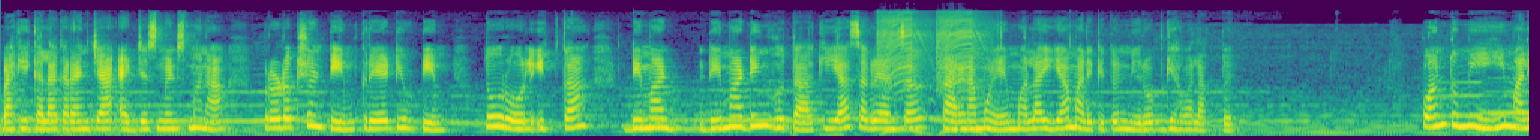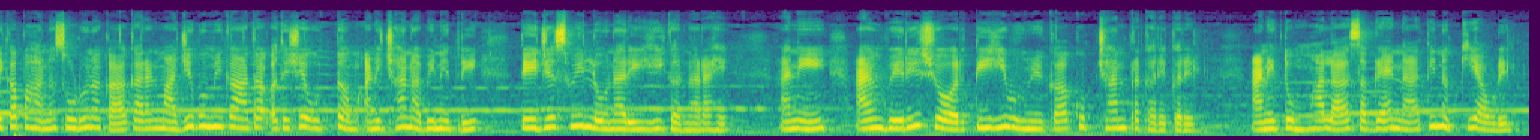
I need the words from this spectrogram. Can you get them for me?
बाकी कलाकारांच्या ॲडजस्टमेंट्स म्हणा प्रोडक्शन टीम क्रिएटिव्ह टीम तो रोल इतका डिमा डिमांडिंग होता की या सगळ्यांच्या कारणामुळे मला या मालिकेतून निरोप घ्यावा लागतोय. पण तुम्ही ही मालिका पाहणं सोडू नका कारण माझी भूमिका आता अतिशय उत्तम आणि छान अभिनेत्री तेजस्वी लोणारी ही करणार आहे. आणि आय एम व्हेरी शुअर ती ही भूमिका खूप छान प्रकारे करेल. आणि तुम्हाला सगळ्यांना ती नक्की आवडेल.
